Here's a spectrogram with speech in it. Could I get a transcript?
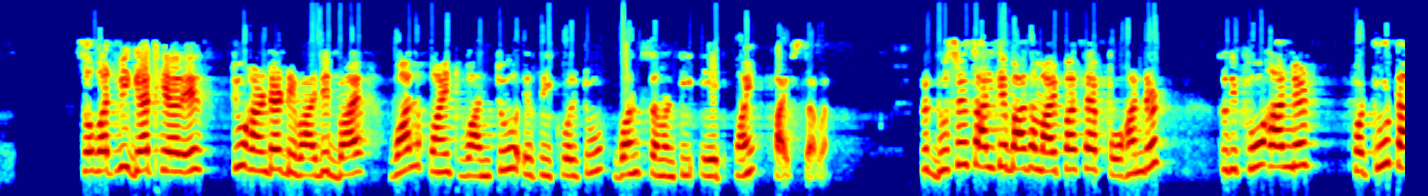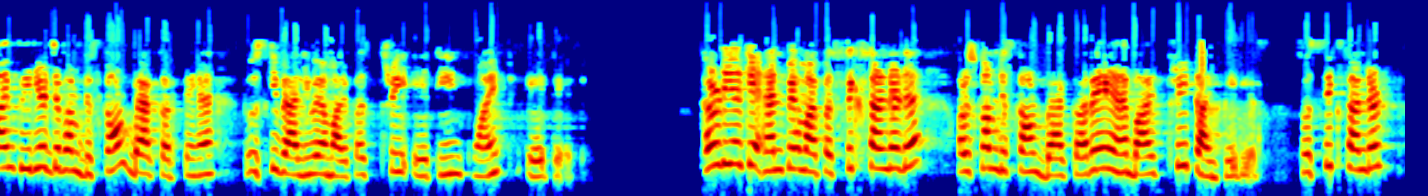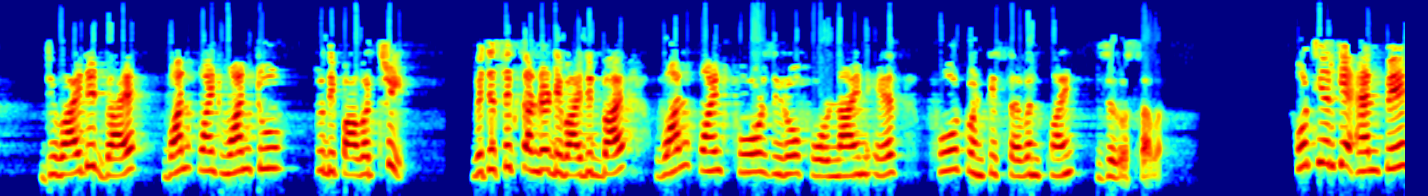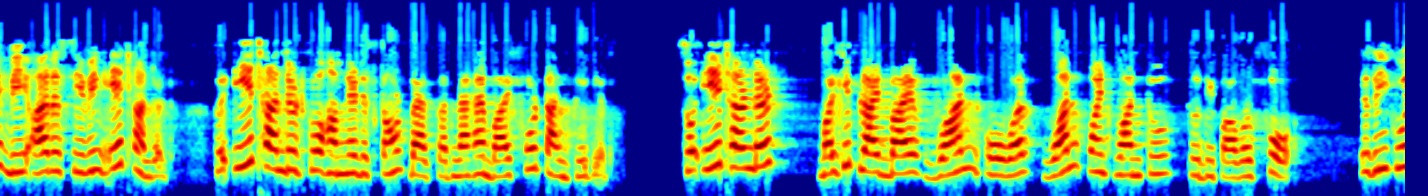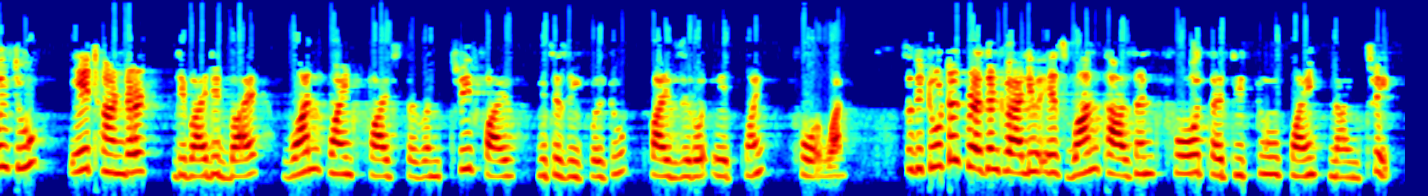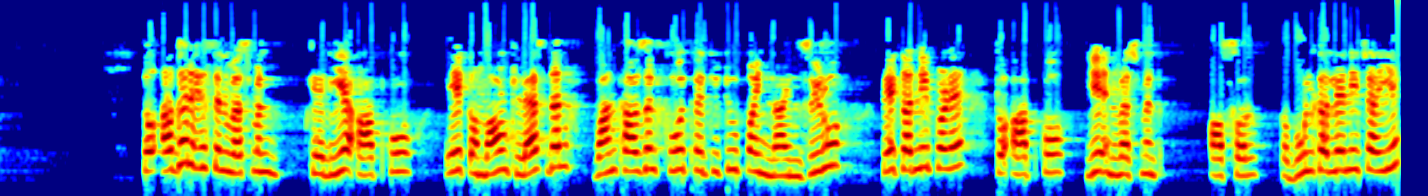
So what we get here is two hundred divided by one point one two is equal to one seventy eight point five seven پھر دوسرے سال کے بعد ہمارے پاس ہے four hundred so the four hundred for two time period جب ہم ڈسکاؤنٹ بیک کرتے ہیں تو اس کی ویلو ہے ہمارے پاس three eighteen point eight eight third year کے اینڈ پہ ہمارے پاس سکس ہنڈریڈ ہے اور اس کو ہم ڈسکاؤنٹ بیک کر رہے ہیں by three time period so six hundred divided by one point one two to the power three which is six hundred divided four zero four nine fourth year کے end پہ we are receiving eight hundred تو eight hundred کو ہم نے discount back کرنا ہے by four time period so eight hundred multiplied by 1 over 1.12 to the power 4 is equal to 800 divided by 1.5735 which is equal to 508.41. So the total present value is 1432.93. تو اگر اس investment کے لیے آپ کو ایک اماؤنٹ لیس دین 1432.90 پے کرنی پڑے تو آپ کو یہ انویسٹمنٹ آفر قبول کر لینی چاہیے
